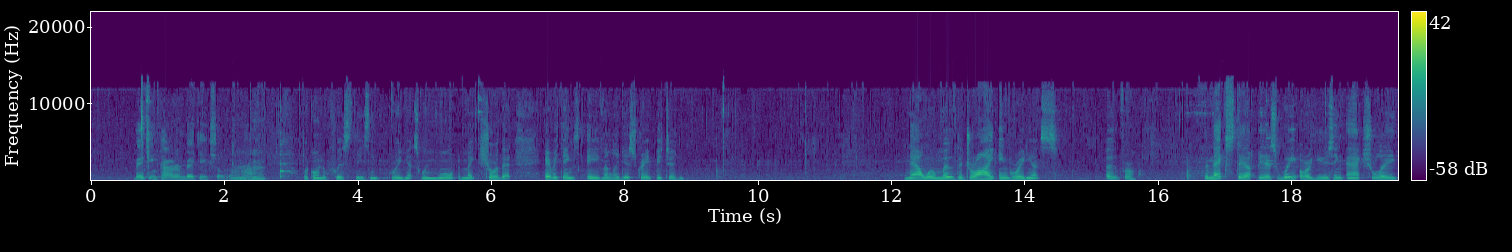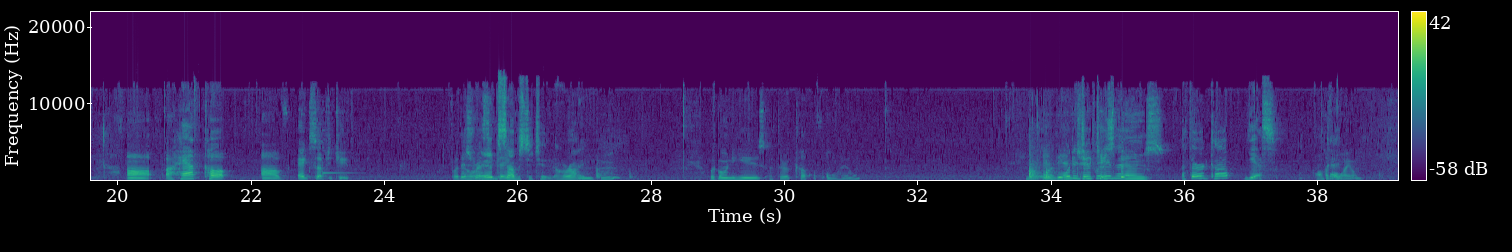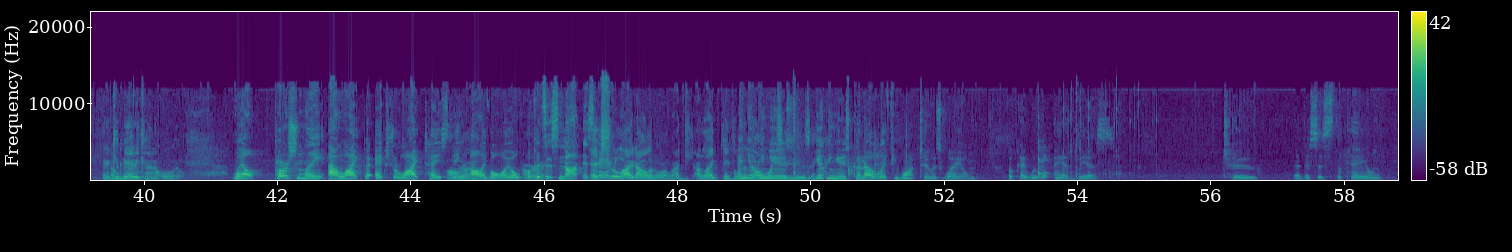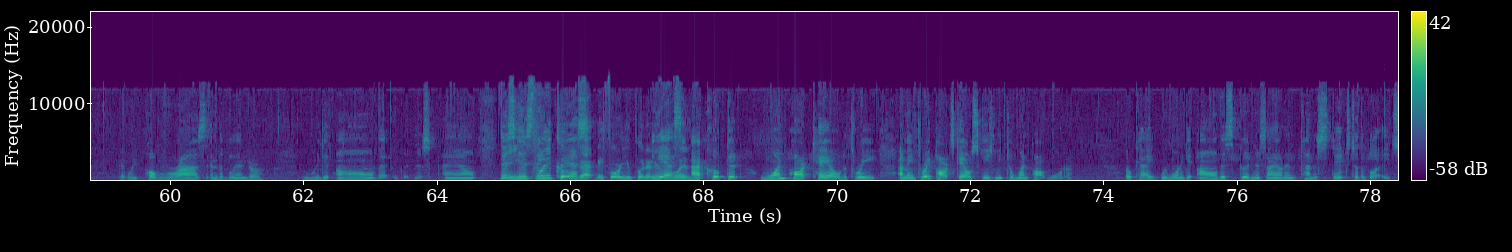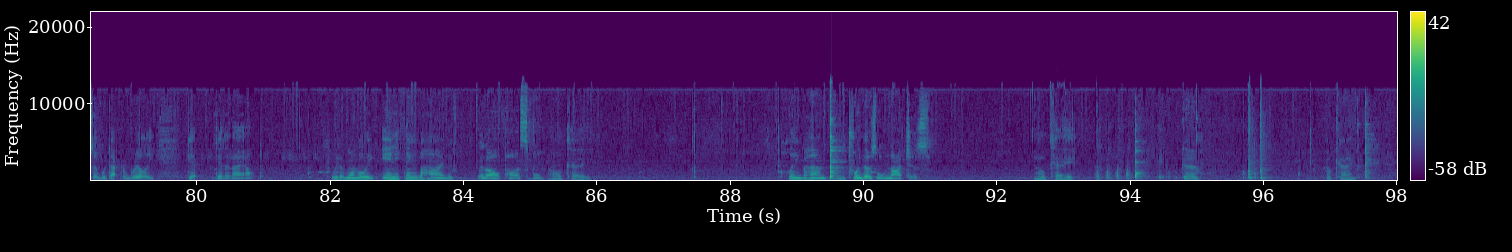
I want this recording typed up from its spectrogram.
Baking powder and baking soda, right. Mhm. We're going to whisk these ingredients. We want to make sure that everything's evenly distributed. Now we'll move the dry ingredients over. The next step is we are using actually uh, a half cup of egg substitute for this Oh, recipe. Egg substitute, all right. Mhm. We're going to use a third cup of oil What- and then what did you two teaspoons, A third cup? yes, Okay. of oil. And it can be any kind of oil. Well, personally, I like the extra light tasting right. olive oil because right. it's not as Extra heavy. light olive oil. I, I mm-hmm. like people to you know what use, you're using. You can use canola if you want to as well. Okay, we will add this to, now this is the kale that we pulverized in the blender. We want to get all that goodness out. This and you is the best. that before you put it yes, in the blender. Yes, I cooked it one part kale to three, I mean three parts kale, excuse me, to one part water. Okay, we want to get all this goodness out, and it kind of sticks to the blade, so we got to really get get it out. We don't want to leave anything behind if at all possible. Okay. Clean behind between those little notches. Okay. There we go. Okay.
